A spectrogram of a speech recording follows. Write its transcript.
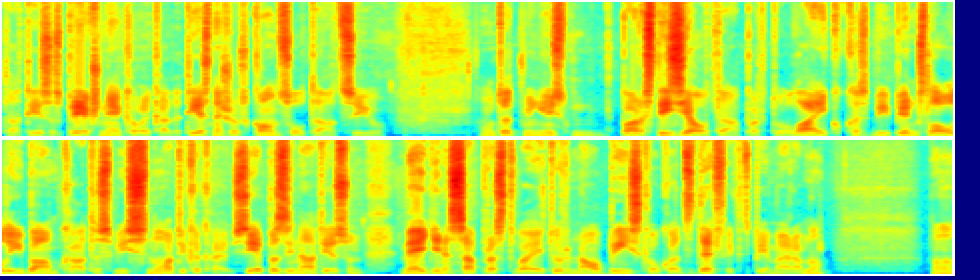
tā tiesas priekšnieka vai kāda tiesneša uz konsultāciju. Un tad viņu parasti izjautā par to laiku, kas bija pirms laulībām, kā tas viss notika, kā jūs iepazināties un mēģina saprast, vai tur nav bijis kaut kāds defekts, piemēram, nu, nu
